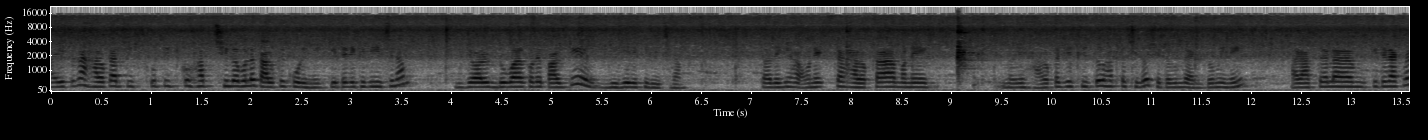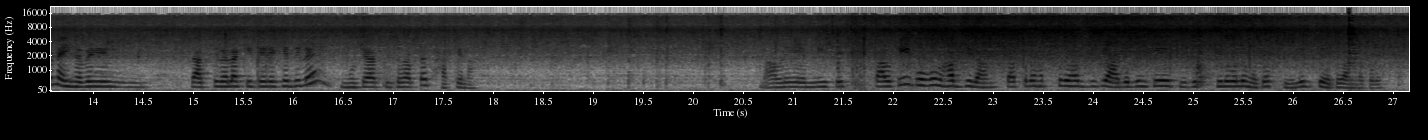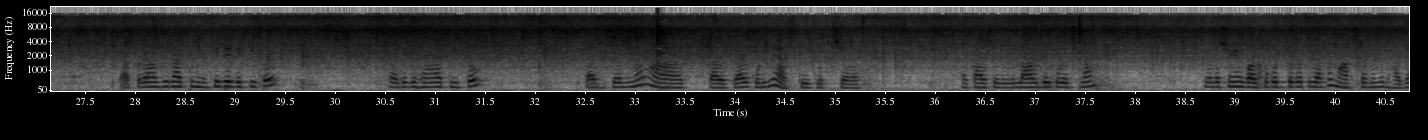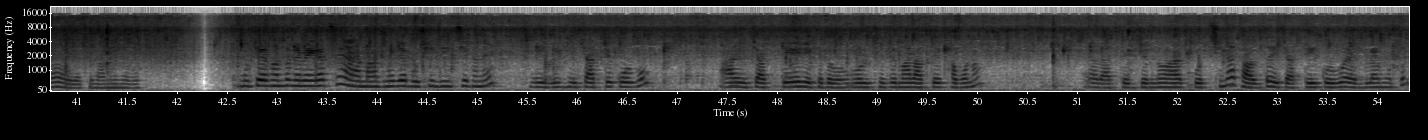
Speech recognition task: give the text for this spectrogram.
আর এটা না হালকা তিতকো তিতকো ভাব ছিল বলে কালকে করিনি, কেটে রেখে দিয়েছিলাম। জল দুবার করে পাল্টে ভিজিয়ে রেখে দিয়েছিলাম। তা দেখি অনেকটা হালকা মানে মানে হালকা যে তিতো ভাবটা ছিল সেটা কিন্তু একদমই নেই। আর রাত্রেবেলা কেটে রাখলে না, এইভাবে রাত্রিবেলা কেটে রেখে দিলে মোচার তিতো ভাবটা থাকে না। নাহলে এমনিতে কালকেই করব ভাবছিলাম। তারপরে হাত করে ভাবছি কি আগের দিনকে তিতো ছিল বলে মোচা ছিলে দিতে হতো রান্না করে। তারপরে আমি একটু মুখে দিয়ে দেখি তো। তাদেরকে হ্যাঁ তিতো তার জন্য আর কালকে আর করিনি, আজকেই করছি আবার। আর কালকে লাউ দিয়ে করেছিলাম। তোমাদের সঙ্গে গল্প করতে করতে দেখো, মাছটা কিন্তু ভাজা হয়ে গেছে, নামিয়ে নেব। মুচার ঘন্ট নেমে গেছে, আর মাছ ভাজা বসিয়ে দিয়েছি এখানে। এই যে, এই চারটে করব। আর এই চারটে রেখে দেবো। বলছে যে, মা রাত্রে খাব না। রাতের জন্য আর করছি না, ফালতো এই চারটেই করব একবেলার মতো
